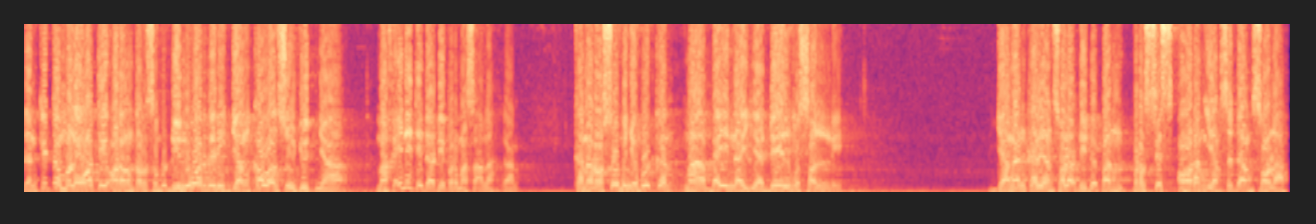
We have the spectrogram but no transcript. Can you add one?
dan kita melewati orang tersebut di luar dari jangkauan sujudnya, maka ini tidak dipermasalahkan. Karena Rasul menyebutkan ma baina yadil musalli. Jangan kalian sholat di depan persis orang yang sedang sholat.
